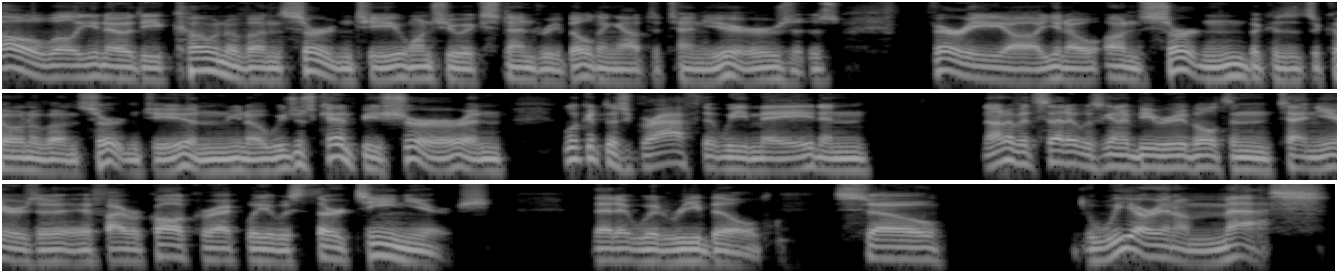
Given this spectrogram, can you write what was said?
oh, well, you know, the cone of uncertainty, once you extend rebuilding out to 10 years, is very, uh, you know, uncertain because it's a cone of uncertainty. And, you know, we just can't be sure. And look at this graph that we made. And none of it said it was going to be rebuilt in 10 years. If I recall correctly, it was 13 years that it would rebuild. So we are in a mess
